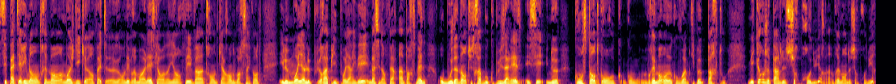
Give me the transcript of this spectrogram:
C'est pas terrible en entraînement. Moi, je dis qu'en fait, euh, on est vraiment à l'aise car on en fait 20, 30, 40, voire 50. Et le moyen le plus rapide pour y arriver, eh ben, c'est d'en faire un par semaine. Au bout d'un an, tu seras beaucoup plus à l'aise. Et c'est une constante hein, qu'on voit un petit peu partout. Mais quand je parle de surproduire, hein, vraiment de surproduire,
